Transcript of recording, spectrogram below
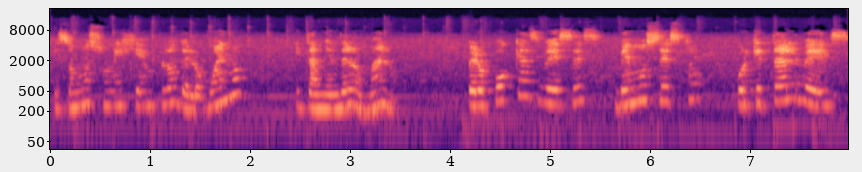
que somos un ejemplo de lo bueno y también de lo malo? Pero pocas veces vemos esto porque tal vez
